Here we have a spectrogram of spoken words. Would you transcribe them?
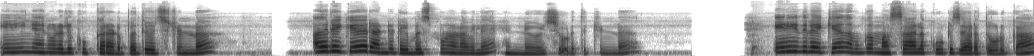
ഇനി ഞാനിവിടെ ഒരു കുക്കർ അടുപ്പത്ത് വെച്ചിട്ടുണ്ട്. അതിലേക്ക് രണ്ട് ടേബിൾ സ്പൂൺ അളവിൽ എണ്ണ ഒഴിച്ച് കൊടുത്തിട്ടുണ്ട്. ഇനി ഇതിലേക്ക് നമുക്ക് മസാലക്കൂട്ട് ചേർത്ത് കൊടുക്കാം.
